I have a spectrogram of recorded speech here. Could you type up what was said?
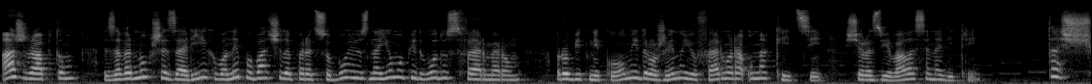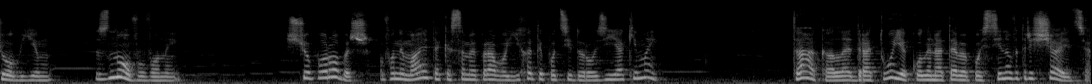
Аж раптом, завернувши за ріг, вони побачили перед собою знайому підводу з фермером, робітником і дружиною фермера у накидці, що розвівалася на вітрі. Та що б їм? Знову вони. Що поробиш? Вони мають таке саме право їхати по цій дорозі, як і ми. Так, але дратує, коли на тебе постійно витріщаються.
